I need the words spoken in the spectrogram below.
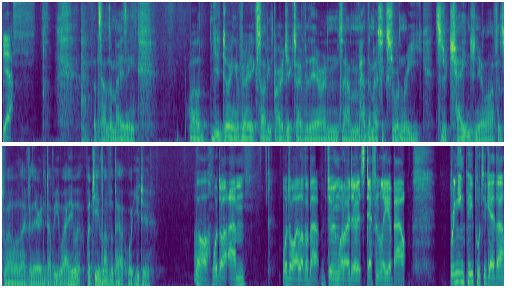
Yeah. That sounds amazing. Well, you're doing a very exciting project over there and um, had the most extraordinary sort of change in your life as well over there in WA. What do you love about what you do? Oh, what do I, um, what do I love about doing what I do? It's definitely about bringing people together,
